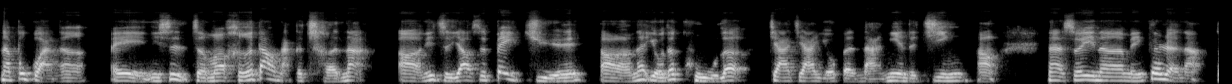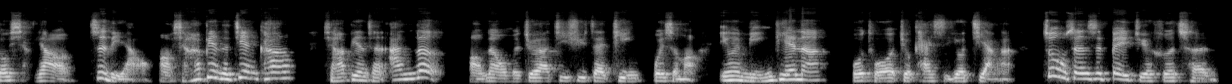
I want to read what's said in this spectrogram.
那不管呢，哎，你是怎么合到哪个成呐？啊，你只要是被觉啊，那有的苦了，家家有本难念的经啊。那所以呢，每一个人啊，都想要治疗啊，想要变得健康，想要变成安乐。啊，那我们就要继续再听，为什么？因为明天呢，佛陀就开始又讲啊，众生是被觉合成，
